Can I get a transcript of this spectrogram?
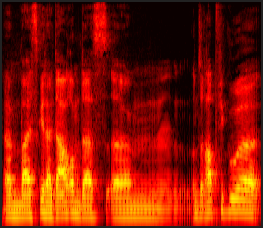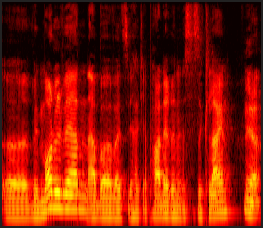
Ähm, weil es geht halt darum, dass ähm, unsere Hauptfigur äh, will Model werden, aber weil sie halt Japanerin ist, ist sie klein. ja.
